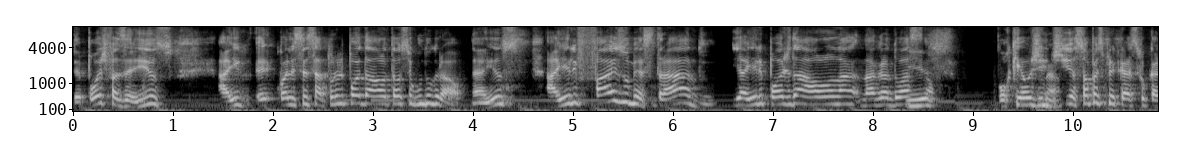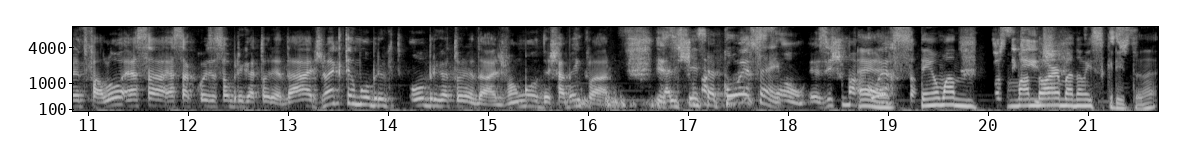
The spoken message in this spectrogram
depois de fazer isso, aí é, com a licenciatura ele pode dar aula até o segundo grau, não é isso? Aí ele faz o mestrado e aí ele pode dar aula na, na graduação. Isso. Porque hoje em não. dia, só para explicar isso que o Carito falou, essa, essa coisa, essa obrigatoriedade, não é que tem uma obrigatoriedade, vamos deixar bem claro. Existe uma coerção. Tem. Existe uma é, coerção. Tem uma, é uma norma não escrita, né?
